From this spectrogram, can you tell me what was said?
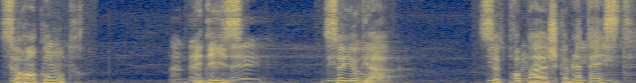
se rencontrent et disent, ce yoga se propage comme la peste.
